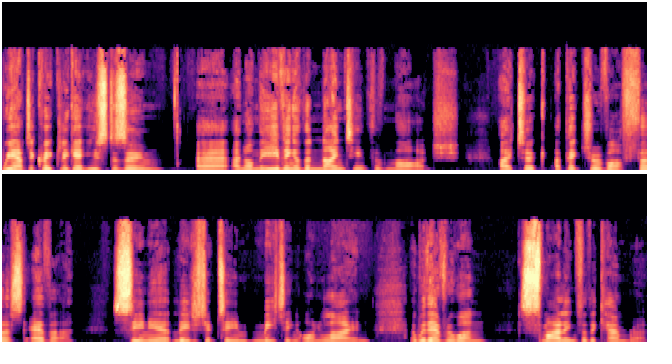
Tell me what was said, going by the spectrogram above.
We had to quickly get used to Zoom, uh, and on the evening of the 19th of March, I took a picture of our first ever senior leadership team meeting online with everyone smiling for the camera.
